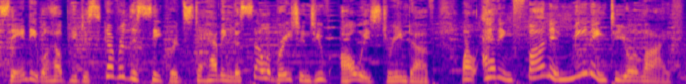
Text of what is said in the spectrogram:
Sandy will help you discover the secrets to having the celebrations you've always dreamed of while adding fun and meaning to your life.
